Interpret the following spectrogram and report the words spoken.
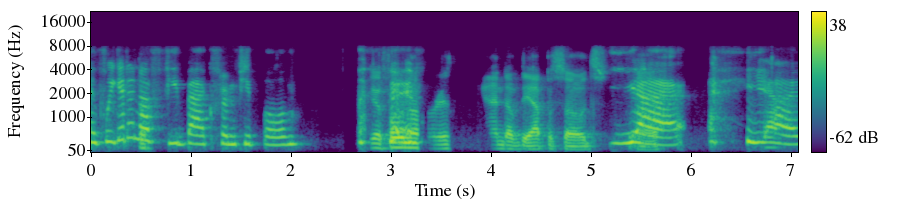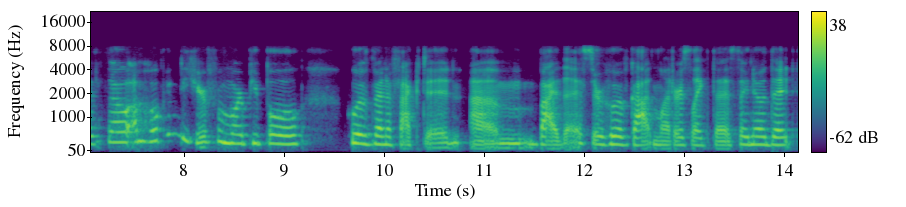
if we get enough feedback from people, the phone number is the end of the episodes. Yeah. Uh, yeah, so I'm hoping to hear from more people who have been affected um, by this or who have gotten letters like this. I know that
